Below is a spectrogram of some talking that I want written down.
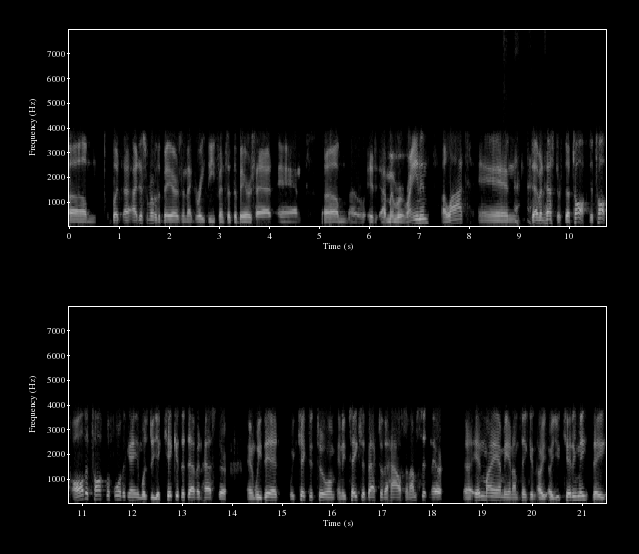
Um, but I just remember the Bears and that great defense that the Bears had, and um, it, I remember it raining a lot, and Devin Hester. The talk, the talk, all the talk before the game was, "Do you kick it to Devin Hester?" And we did. We kicked it to him, and he takes it back to the house. And I'm sitting there uh, in Miami, and I'm thinking, are, "Are you kidding me?" They,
